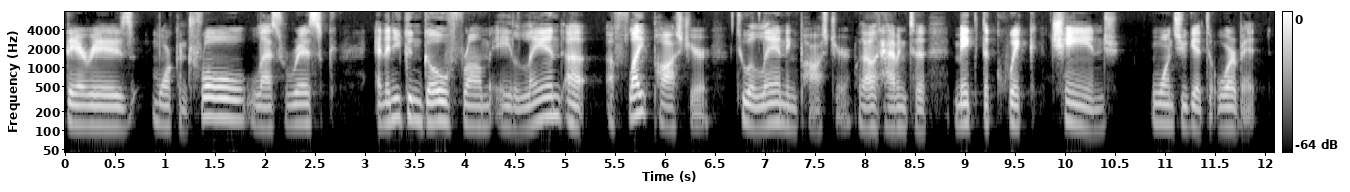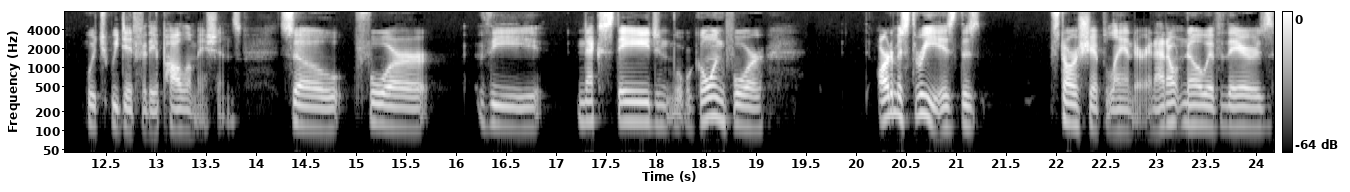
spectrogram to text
there is more control, less risk, and then you can go from a land uh, a flight posture to a landing posture without having to make the quick change once you get to orbit, which we did for the Apollo missions. So for the next stage and what we're going for, Artemis 3 is the Starship lander. And I don't know if there's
